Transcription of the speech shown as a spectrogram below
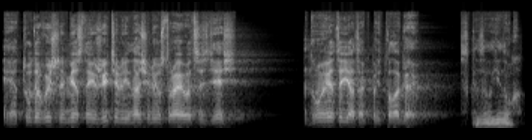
И оттуда вышли местные жители и начали устраиваться здесь. Ну, это я так предполагаю», — сказал Енох.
